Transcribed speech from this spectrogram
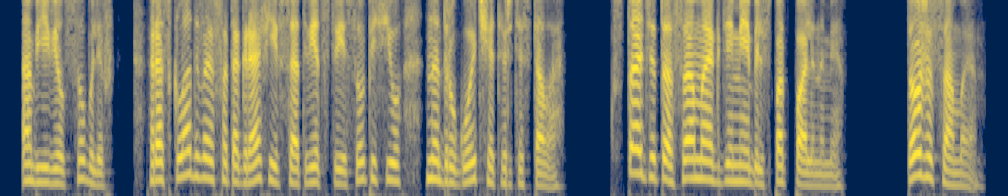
— объявил Соболев, раскладывая фотографии в соответствии с описью на другой четверти стола. «Кстати, та самая, где мебель с подпалинами. То же самое.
